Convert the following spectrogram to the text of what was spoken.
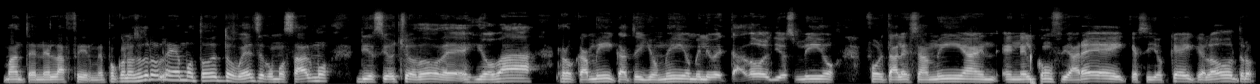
mantenerla firme. Porque nosotros leemos todo estos versos como Salmo 18.2 de Jehová, roca mí, castillo mío, mi libertador, Dios mío, fortaleza mía, en, en él confiaré, y que si yo qué, que lo otro.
